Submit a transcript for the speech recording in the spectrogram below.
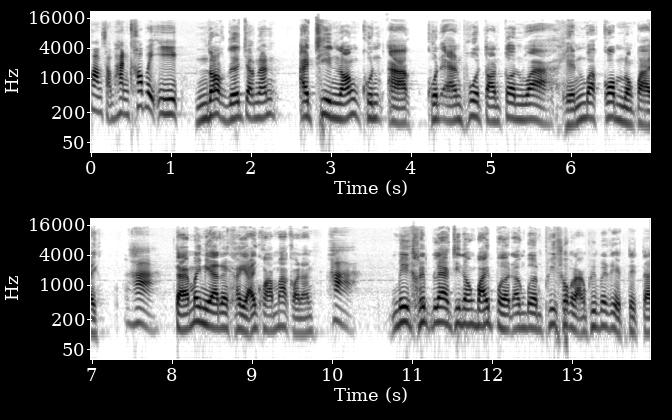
ความสัมพันธ์เข้าไปอีก นอกเหนือจากนั้นไอ้ที่น้องคุณอ่าคุณแอนพูดตอนต้นว่าเห็นว่าก้มลงไปค่ะ แต่ไม่มีอะไรขยายความมากกว่านั้น ค่ะ มีคลิปแรกที่น้องไบร์ทเปิดอังเบิร์นพี่ช่วงหลังพี่ไม่ได้ติดแต่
